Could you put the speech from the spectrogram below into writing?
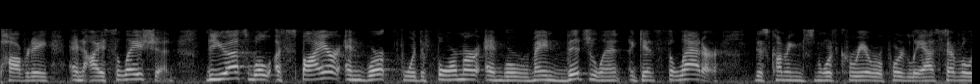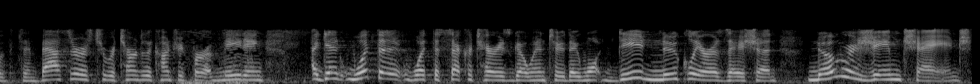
poverty, and isolation. The U.S. will aspire and work for the former and will remain vigilant against the latter. This coming North Korea reportedly asked several of its ambassadors to return to the country for a meeting again, what the what the secretaries go into, they want denuclearization, no regime change,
